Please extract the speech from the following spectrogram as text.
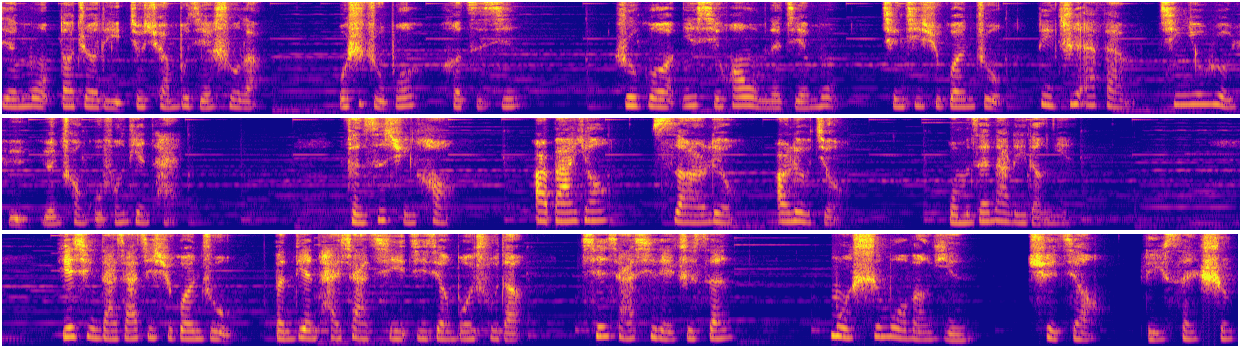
节目到这里就全部结束了，我是主播何子欣。如果您喜欢我们的节目，请继续关注荔枝 FM 清幽若雨原创古风电台，粉丝群号二八幺四二六二六九，我们在那里等您。也请大家继续关注本电台下期即将播出的《仙侠系列之三》，莫失莫忘吟，却教离散声。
